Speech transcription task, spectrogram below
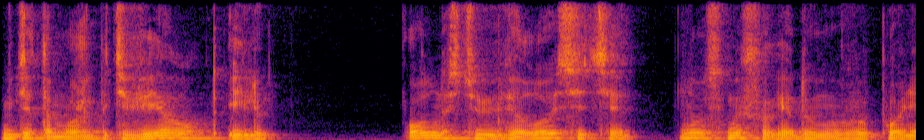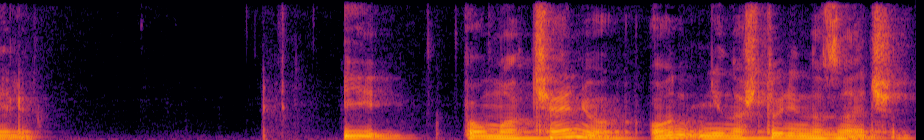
где-то может быть vel или полностью velocity. Ну, смысл, я думаю, вы поняли. И по умолчанию он ни на что не назначен,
